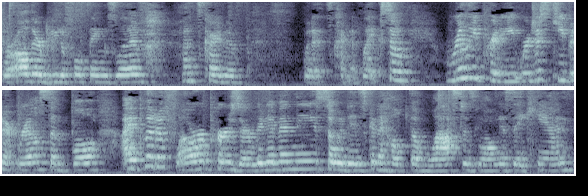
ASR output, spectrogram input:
Where all their beautiful things live. That's kind of what it's kind of like. So really pretty. We're just keeping it real simple. I put a flower preservative in these, so it is gonna help them last as long as they can.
